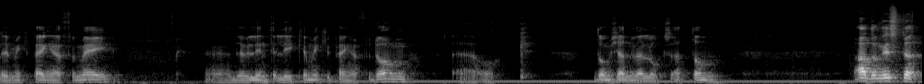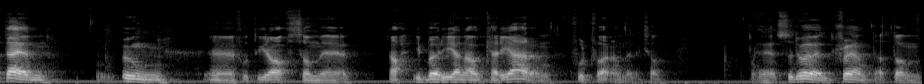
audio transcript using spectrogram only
det är mycket pengar för mig. Eh, det är väl inte lika mycket pengar för dem eh, och de kände väl också att de, ja, de vill stötta en ung fotograf som är ja, i början av karriären fortfarande. Liksom. Så det var väldigt skönt att de,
